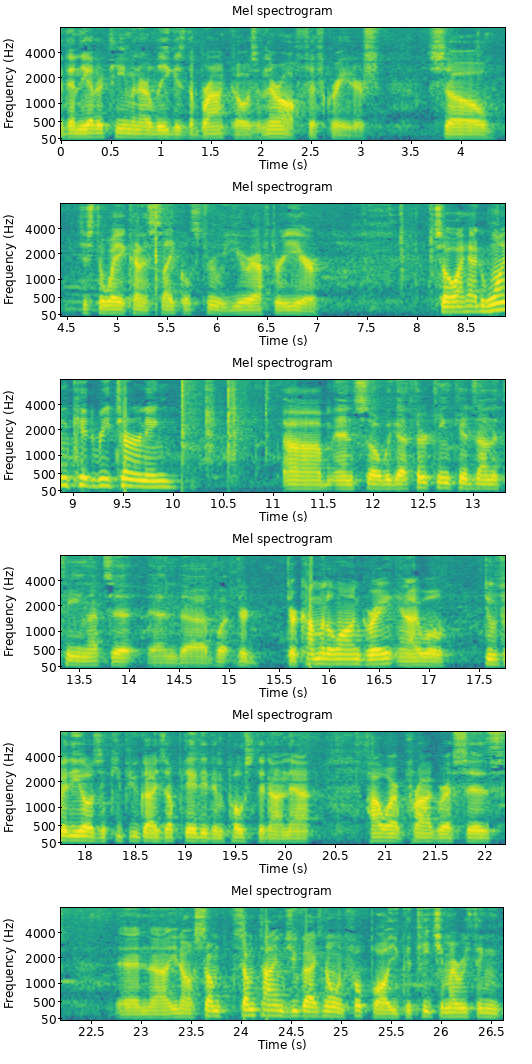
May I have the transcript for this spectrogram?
And then the other team in our league is the Broncos, and they're all fifth graders. So just the way it kind of cycles through year after year. So I had one kid returning, um, and so we got 13 kids on the team. That's it. And uh, but they're they're coming along great, and I will do videos and keep you guys updated and posted on that, how our progress is. And uh, you know, some sometimes you guys know in football, you could teach them everything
